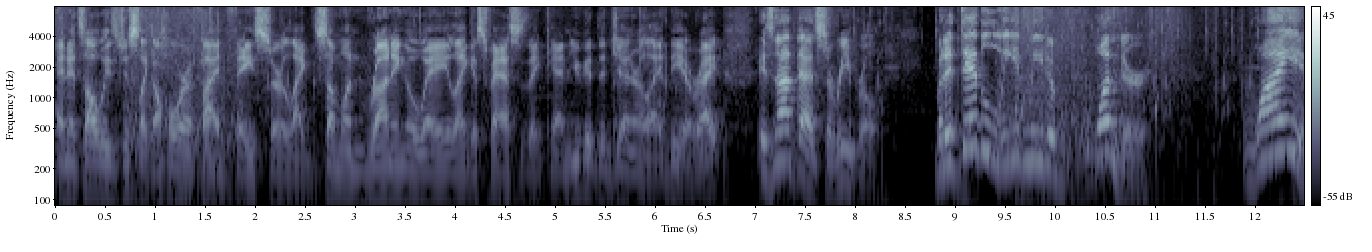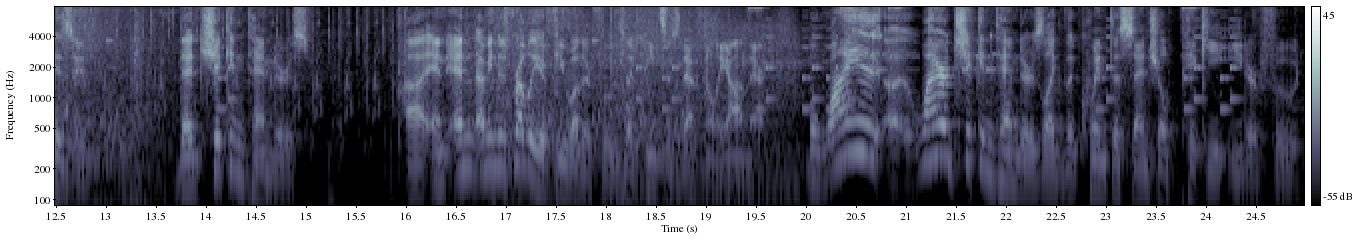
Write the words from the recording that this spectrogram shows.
and it's always just like a horrified face or like someone running away like as fast as they can. You get the general idea, right? It's not that cerebral. But it did lead me to wonder, why is it that chicken tenders, uh, and, and I mean, there's probably a few other foods, like pizza's definitely on there. But why, uh, why are chicken tenders like the quintessential picky eater food?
